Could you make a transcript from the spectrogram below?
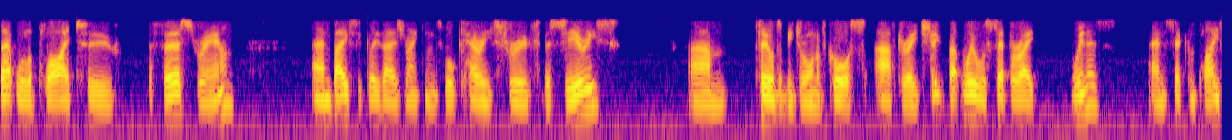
That will apply to the first round, and basically those rankings will carry through for the series. Um, fields will be drawn, of course, after each heat, but we will separate winners and second place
